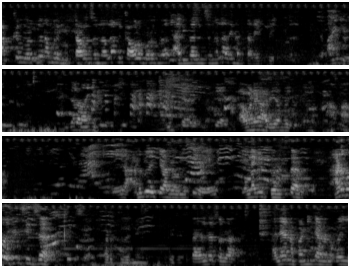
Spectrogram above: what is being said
மக்கள் வந்து நம்மளை முட்டாள்னு சொன்னாலும் அது கவலைப்படக்கூடாது அறிவாளின்னு சொன்னாலும் அதை நம்ம தலைப்பு வைக்கக்கூடாது இதை வாங்கி விட்டு இதெல்லாம் வாங்கி தேவையில்லை அவனே அறியாம இருக்கான். ஆமா. அது அனுபவிக்காதவனுக்கு எல்லாமே பெருசா இருக்கும். அனுபவிச்சு சிறுசா இருக்கும். சரி சார் அடுத்தது நீ. இப்போ எல்லாம் சொல்லுவாங்க கல்யாணம் பண்ணிக்காதவன போய்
